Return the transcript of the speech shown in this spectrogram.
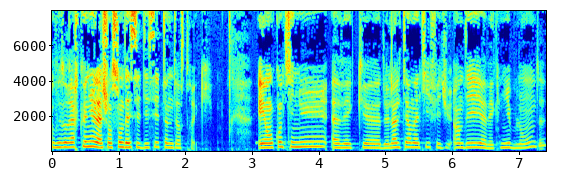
Vous aurez reconnu la chanson d'ACDC Thunderstruck. Et on continue avec euh, de l'alternatif et du indé avec Nuit Blonde.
